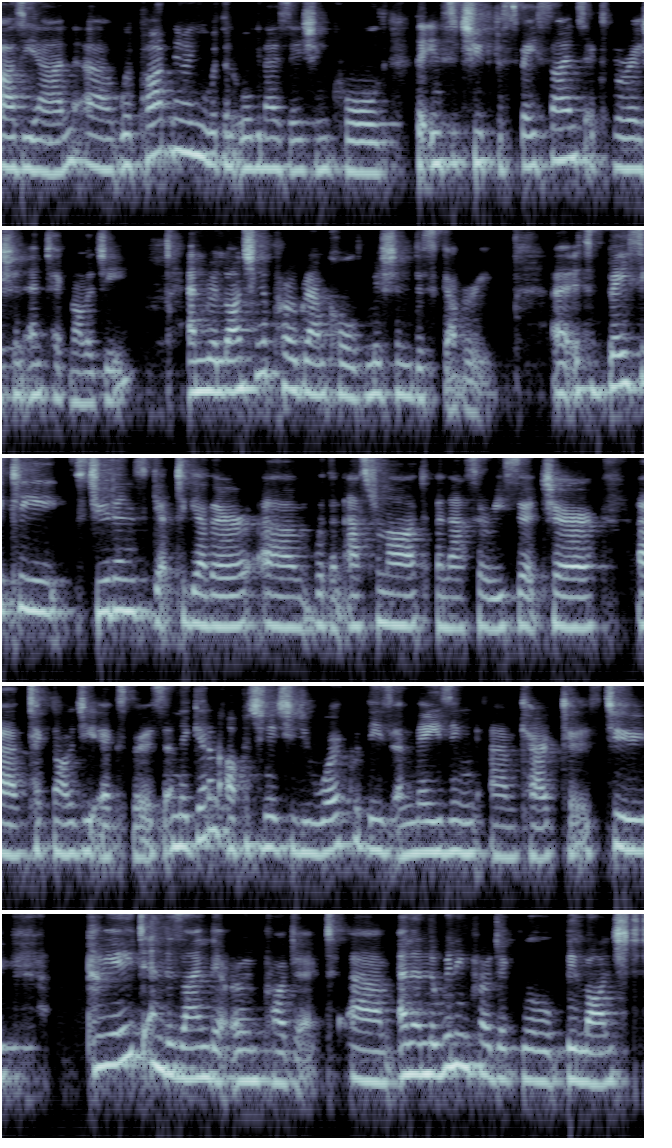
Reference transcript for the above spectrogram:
ASEAN, uh, we're partnering with an organization called the Institute for Space Science, Exploration and Technology. And we're launching a program called Mission Discovery. Uh, it's basically students get together um, with an astronaut, a NASA researcher, uh, technology experts, and they get an opportunity to work with these amazing um, characters to create and design their own project. Um, and then the winning project will be launched,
